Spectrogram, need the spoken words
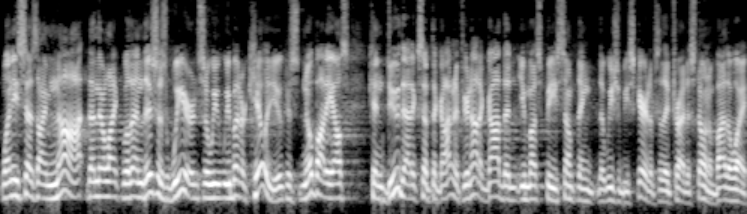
when he says, I'm not, then they're like, well, then this is weird, so we, we better kill you because nobody else can do that except the God. And if you're not a God, then you must be something that we should be scared of. So they try to stone him. By the way,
